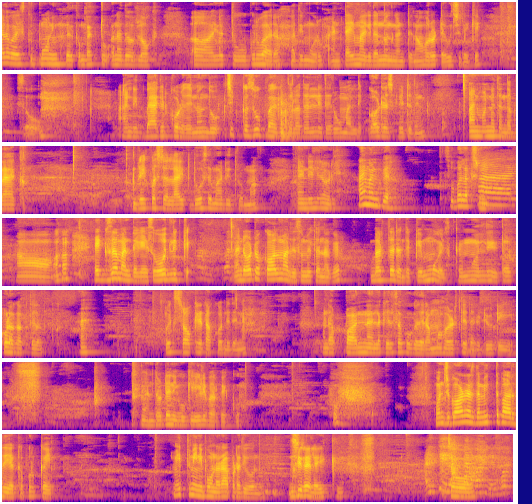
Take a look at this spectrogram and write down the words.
Hello guys good morning welcome back to another vlog ಇವತ್ತು ಗುರುವಾರ ಹದಿಮೂರು ಆ್ಯಂಡ್ ಟೈಮ್ ಆಗಿದೆ ಹನ್ನೊಂದು ಗಂಟೆ. ನಾವು ಹೊರಟೆ ಉಜಿರೆಗೆ. ಸೊ ಆ್ಯಂಡ್ ಇದು ಬ್ಯಾಗ್ ಇಟ್ಕೊಂಡಿದೆ ಇನ್ನೊಂದು ಚಿಕ್ಕ ಝೂಕ್ ಬ್ಯಾಗ್ ಇತ್ತಲ್ಲ ಅದಲ್ಲಿದೆ ರೂಮಲ್ಲಿ ಗಾಡ್ರೇಜಲ್ಲಿ ಇಟ್ಟಿದ್ದೀನಿ ಆ್ಯಂಡ್ ಮೊನ್ನೆ ತಂದ ಬ್ಯಾಗ್ ಬ್ರೇಕ್ಫಾಸ್ಟ್ ಎಲ್ಲ ಆಯಿತು ದೋಸೆ ಮಾಡಿದ್ರು ಅಮ್ಮ ಆ್ಯಂಡ್ ಇಲ್ಲಿ ನೋಡಿ ಹಾಯ್ ಮನ್ಪ್ಯ ಶುಭಲಕ್ಷ್ಮಿ ಹಾಂ ಎಕ್ಸಾಮ್ ಅಂತೆ ಗೈಸ್ ಓದಲಿಕ್ಕೆ. ಆ್ಯಂಡ್ ಆಟೋ ಕಾಲ್ ಮಾಡಿದೆ ಸುಮಿತನಾಗೆ. ಬರ್ತಾರಂತೆ ಕೆಮ್ಮು ಗೈಸ್ ಕೆಮ್ಮಲ್ಲಿ ತಡ್ಕೊಳಕ್ಕಾಗ್ತಿಲ್ಲ. ಹಾಂ? ವಿಕ್ಸ್ ಚಾಕ್ಲೇಟ್ ಹಾಕ್ಕೊಂಡಿದ್ದೇನೆ ಆ್ಯಂಡ್ ಅಪ್ಪ ಅನ್ನ ಎಲ್ಲ ಕೆಲ್ಸಕ್ಕೆ ಹೋಗಿದ್ದಾರೆ, ಅಮ್ಮ ಹೊರಡ್ತಿದ್ದಾರೆ ಡ್ಯೂಟಿಗೆ ನಾನು ದೊಡ್ಡನಿಗೆ ಹೋಗಿ ಹೇಳಿ ಬರಬೇಕು. ಒಂಜಿ ಗಾರ್ಡನ್ಸ್ದ ಮಿತ್ ಪಾರ್ದು ಯಾಕೆ ಪುರ್ಕೈ. ಮಿತ್ ಮೀನಿ ಪೋಣ ರಾಪಡದಿ ಒಂದು. ಜಿರಲ ಇಕ್ಕಿ ಸೊ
